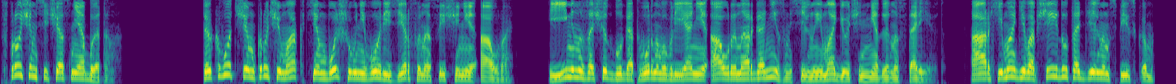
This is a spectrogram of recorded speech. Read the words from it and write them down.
Впрочем, сейчас не об этом. Так вот, чем круче маг, тем больше у него резерв и насыщение аура. И именно за счет благотворного влияния ауры на организм сильные маги очень медленно стареют. А архимаги вообще идут отдельным списком.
